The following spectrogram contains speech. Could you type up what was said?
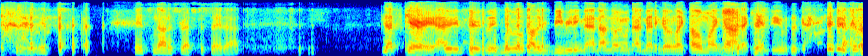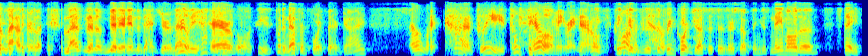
it's it's not a stretch to say that. That's scary. I mean, seriously, women will probably be reading that, not knowing what that meant, and going like, "Oh my God, I can't be with this guy." it's gonna last for like, less than a minute in the bedroom. That's really terrible. Oh, geez, put an effort forth there, guy. Oh my God, please don't fail on me right now. Like think on, of the go. Supreme Court justices or something. Just name all the states.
